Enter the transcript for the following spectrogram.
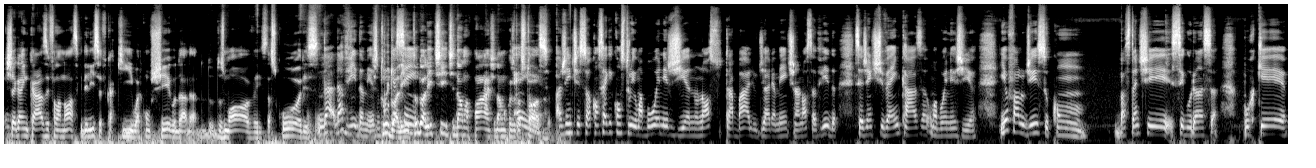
É. Chegar em casa e falar, nossa, que delícia ficar aqui, o aconchego da, da do, dos móveis, das cores. Da, da vida mesmo. tudo porque, ali. Assim, tudo ali te, te dá uma paz, te dá uma coisa é gostosa. Isso. A gente só consegue construir uma boa energia no nosso trabalho diariamente, na nossa vida, se a gente tiver em casa uma boa energia. E eu falo disso com bastante segurança, porque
